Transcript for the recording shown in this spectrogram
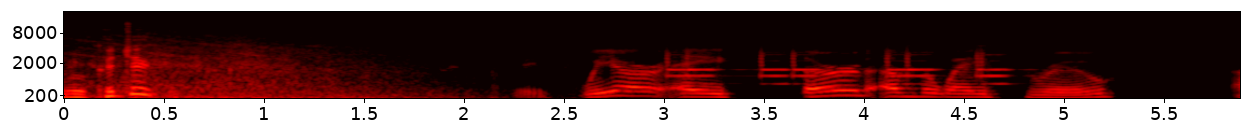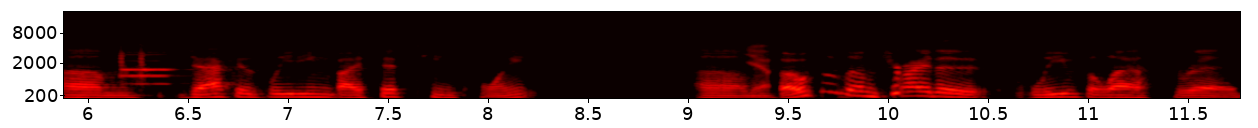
Well, could you? We are a third of the way through. Um, Jack is leading by 15 points. Um, Yep. Both of them try to leave the last red.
